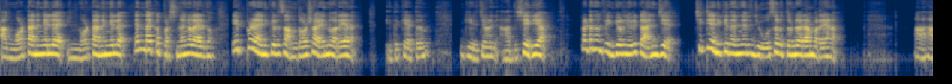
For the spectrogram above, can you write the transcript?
അങ്ങോട്ടനങ്ങൽ ഇങ്ങോട്ടനങ്ങൽ എന്തൊക്കെ പ്രശ്നങ്ങളായിരുന്നു? ഇപ്പോഴാണ് എനിക്കൊരു സന്തോഷമായെന്ന് പറയാണ്. ഇത് കേട്ടതും ഗിരിജ പറഞ്ഞു അത് ശരിയാ. പെട്ടെന്ന് പിങ്കി പറഞ്ഞു ഒരു കാര്യം ചെയ്യാം. ചിറ്റി എനിക്ക് തന്നെ ഒരു ജ്യൂസ് എടുത്തുകൊണ്ട് വരാൻ പറയണം. ആഹാ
